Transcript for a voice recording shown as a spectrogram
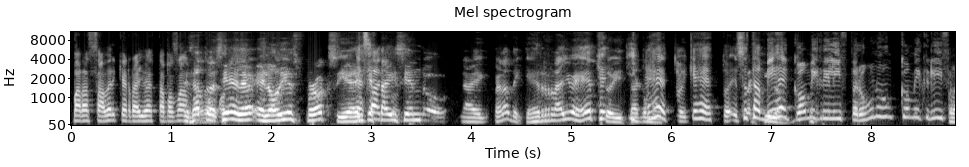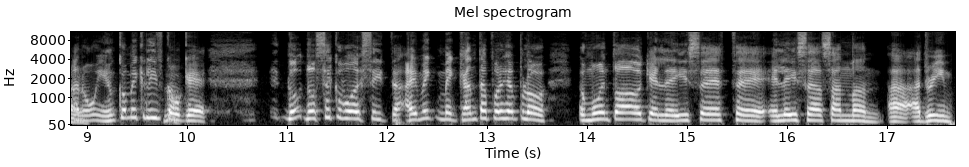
para saber qué rayo está pasando. Exacto, sí, el, el, audience proxy es el que está diciendo, espérate, ¿qué rayo es esto? ¿Y, qué es esto? ¿Y qué es esto? Eso también es el comic relief, pero uno es un comic relief, ah, no, y es un comic relief como que, no, no, sé cómo decirte. A mí me, me, encanta, por ejemplo, un momento dado que le dice, este, él le dice a Sandman, a, a Dream,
